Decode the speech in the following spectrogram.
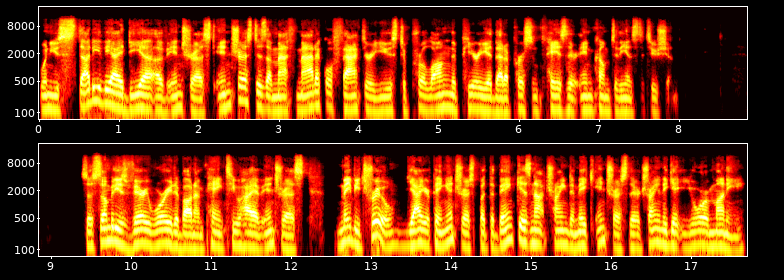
When you study the idea of interest, interest is a mathematical factor used to prolong the period that a person pays their income to the institution. So somebody is very worried about I'm paying too high of interest. Maybe true. Yeah, you're paying interest, but the bank is not trying to make interest. They're trying to get your money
